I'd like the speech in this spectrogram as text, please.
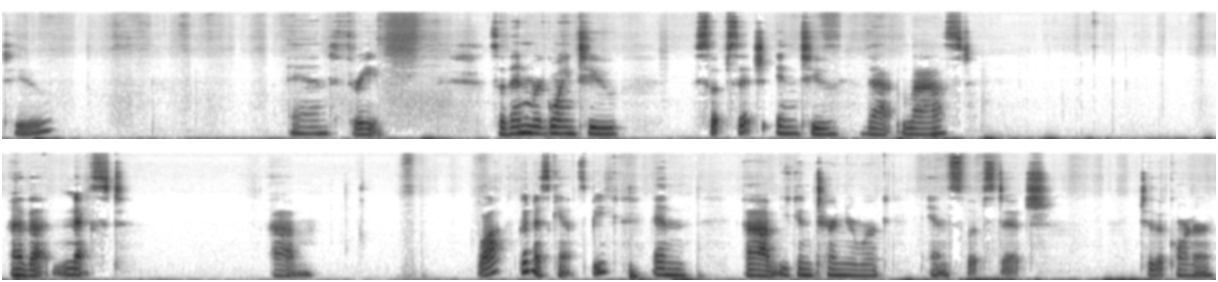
two, and three. So then we're going to slip stitch into that last uh, that next um, block. Goodness, can't speak. And um, you can turn your work and slip stitch to the corner.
